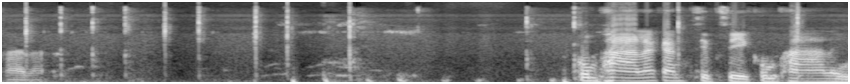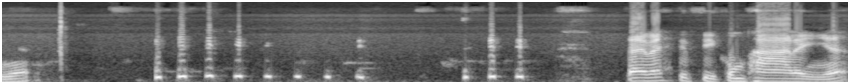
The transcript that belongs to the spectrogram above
ตายละ กุมภาแล้วกันสิบสี่กุมภาอะไรอย่างเงี้ย ได้ไหมสิบสี่กุมภาอะไรอย่างเงี้ย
